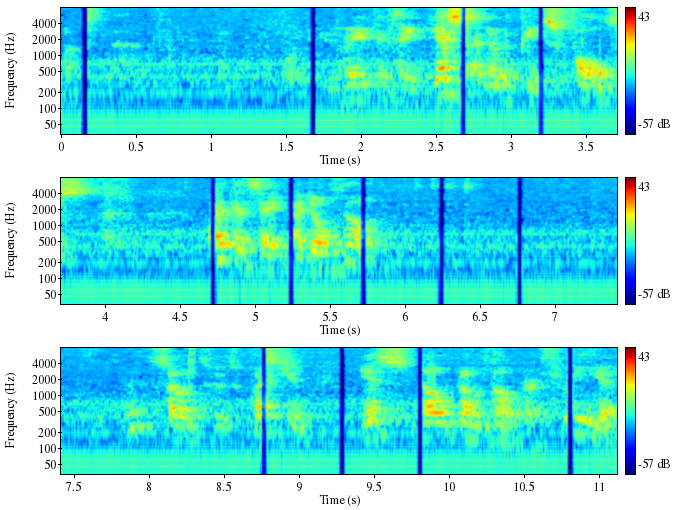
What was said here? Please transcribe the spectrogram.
well, uh, you can say yes, I know the P is false. Or I can say I don't know. So to the question, yes, no, don't know. There are three uh,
